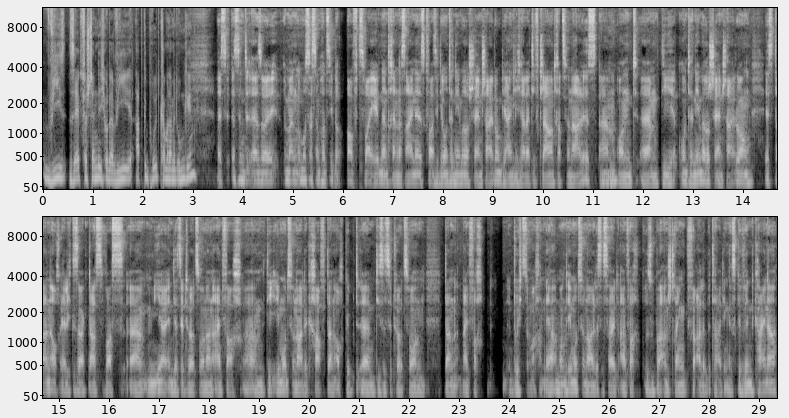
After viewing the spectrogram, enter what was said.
Wie selbstverständlich oder wie abgebrüht kann man damit umgehen? Es, es sind, also man muss das im Prinzip auf zwei Ebenen trennen. Das eine ist quasi die unternehmerische Entscheidung, die eigentlich relativ klar und rational ist. Ähm, mhm. und ähm, die unternehmerische Entscheidung ist dann auch ehrlich gesagt das, was äh, mir in der Situation dann einfach ähm, die emotionale Kraft dann auch gibt, äh, diese Situation dann einfach durchzumachen. Ja? Mhm. Und emotional ist es halt einfach super anstrengend für alle Beteiligten. Es gewinnt keiner.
